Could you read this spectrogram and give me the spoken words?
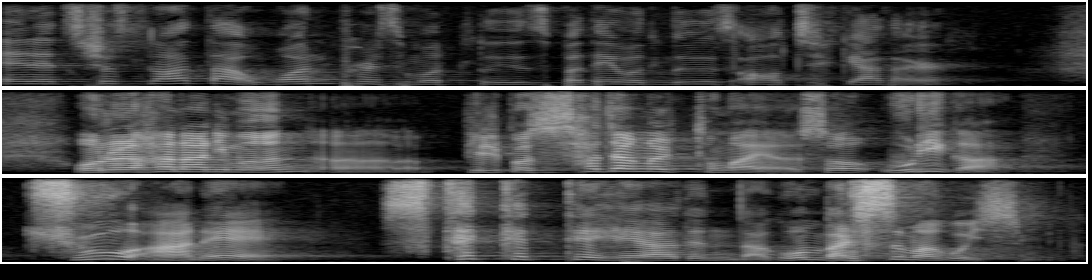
And it's just not that one person would lose, but they would lose altogether. 오늘 하나님은 어, 빌보스 사장을 통하여서 우리가 주 안에 스테케테 해야 된다고 말씀하고 있습니다.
